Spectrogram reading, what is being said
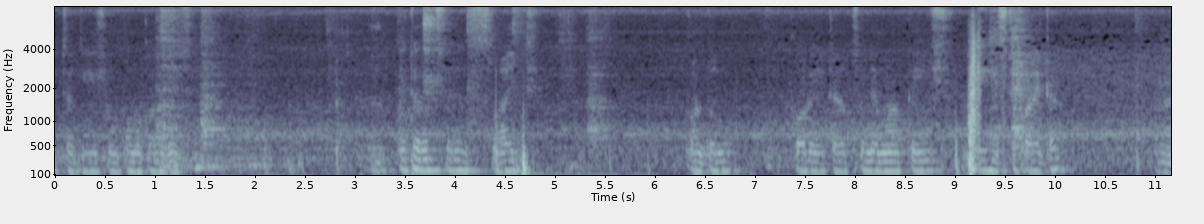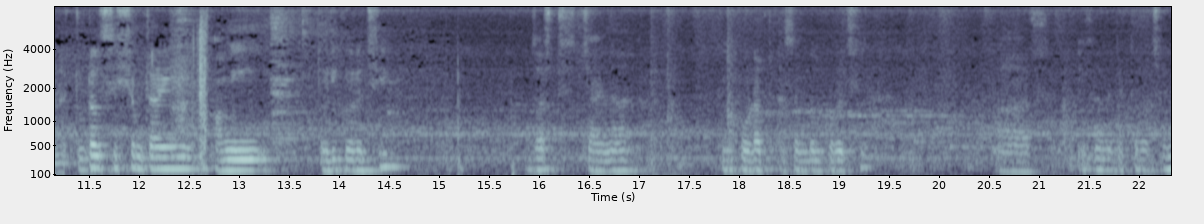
এটা দিয়ে সম্পন্ন করা হয়েছে। এটা হচ্ছে স্লাইড কন্ট্রোল করে, এটা হচ্ছে নেমা তেইশ এই স্টেপার এটা। টোটাল সিস্টেমটাই আমি তৈরি করেছি। জাস্ট চায়না প্রোডাক্ট অ্যাসেম্বল করেছি। আর এখানে দেখতে পাচ্ছেন,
